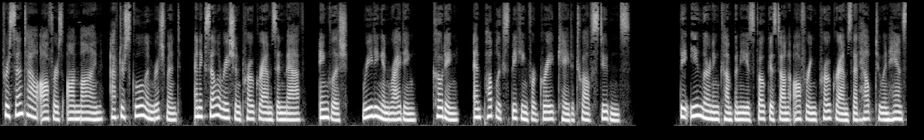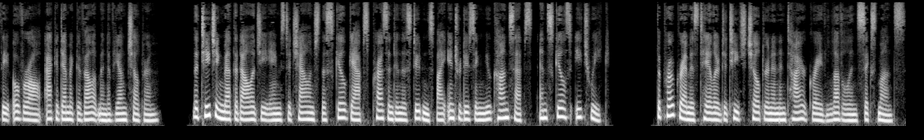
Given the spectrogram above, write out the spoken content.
Percentile offers online, after school enrichment, and acceleration programs in math, English, reading and writing, coding, and public speaking for grade K to 12 students. The e learning company is focused on offering programs that help to enhance the overall academic development of young children. The teaching methodology aims to challenge the skill gaps present in the students by introducing new concepts and skills each week. The program is tailored to teach children an entire grade level in six months.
